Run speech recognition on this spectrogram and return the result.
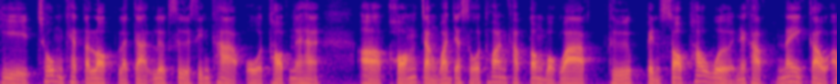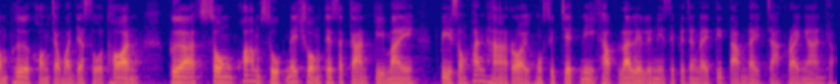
ที่ชมแคตตาล็อกและการเลือกซื้อสินค้าโอท็อปนะฮะของจังหวัดยโสธรครับต้องบอกว่าถือเป็นซอฟต์พาวเวอร์นะครับในเก่าอำเภอของจังหวัดยโสธรเพื่อทรงความสุขในช่วงเทศกาลปีใหม่ ปี 2567 นี้ครับรายละเอียดเรื่องนี้สิเป็นจังไดติดตามได้จากรายงานครับ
